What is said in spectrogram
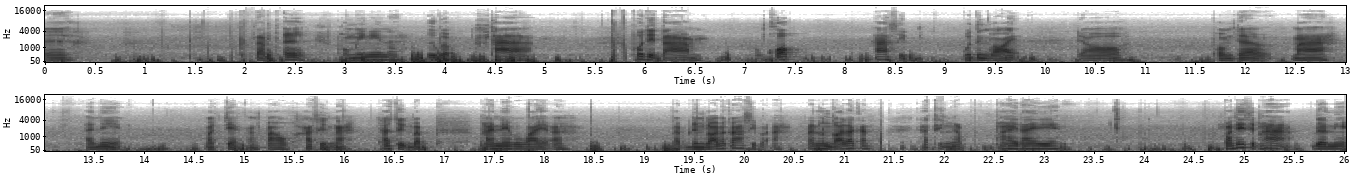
เออ แบบเออ ผมมีนี่นะ คือแบบถ้าผู้ติดตาม ผมครบห้าสิบบวกหนึ่งร้อยเดี๋ยว ผมจะมาไอ้นี่ มาแจกอังเปาถ้าถึงนะ ถ้าถึงแบบภายในไวๆอะแบบหนึ่งร้อยไม่ก็ห้าสิบอะอันหนึ่งร้อยแล้วกัน ถ้าถึงแบบภายในวันที่สิบห้าเดือนนี้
